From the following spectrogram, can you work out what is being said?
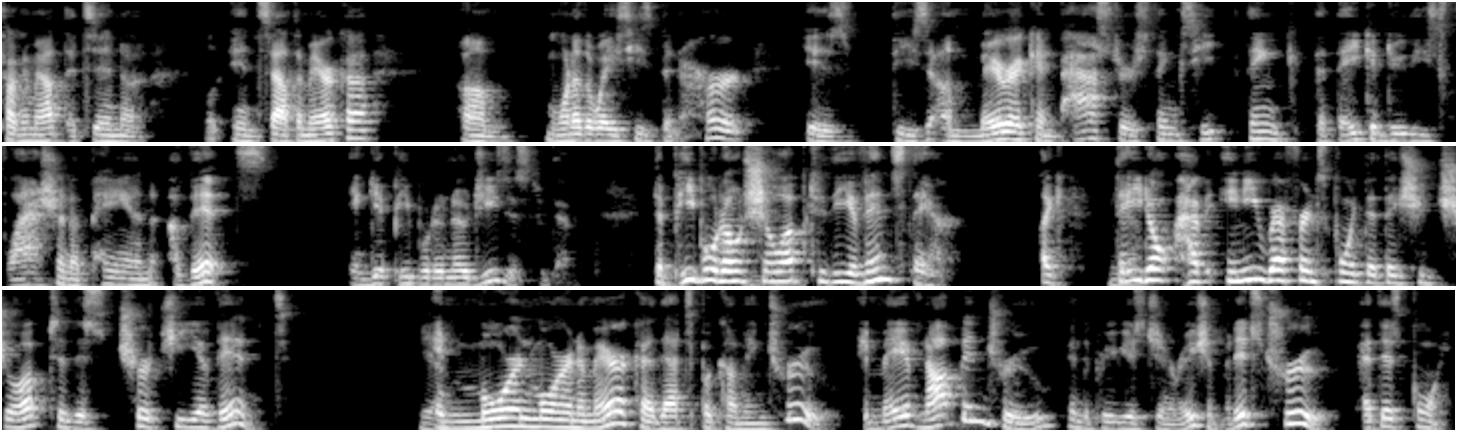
talking about, that's in a, in South America, um, one of the ways he's been hurt is these American pastors thinks he think that they can do these flash in a pan events and get people to know Jesus through them. The people don't show mm-hmm. up to the events there. Like they yeah. don't have any reference point that they should show up to this churchy event. Yeah. And more and more in America, that's becoming true. It may have not been true in the previous generation, but it's true at this point.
